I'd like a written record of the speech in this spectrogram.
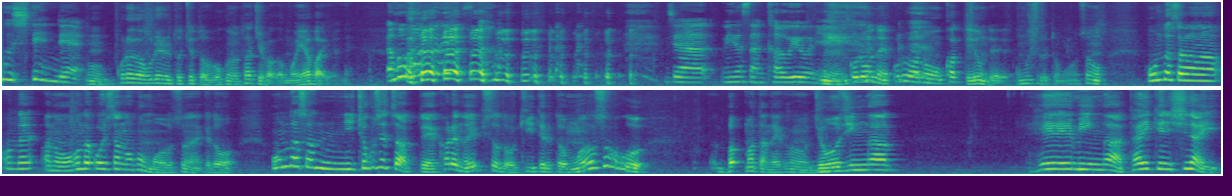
う視点で。うん、これが売れるとちょっと僕の立場がもうやばいよね、じゃあ皆さん買うように、うん、これはねこれはあの買って読んで面白いと思う。その本田さんほんであの本田浩一さんの本もそうなんやけど本田さんに直接会って彼のエピソードを聞いてるとものすごくばまたねその常人が平民が体験しない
